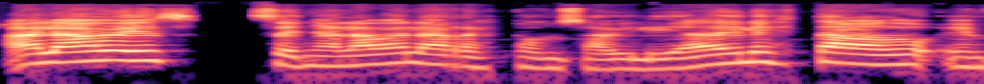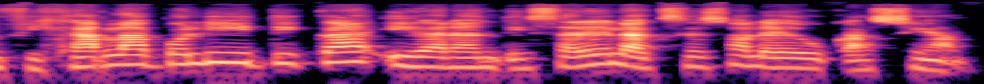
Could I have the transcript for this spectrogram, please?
A la vez, señalaba la responsabilidad del Estado en fijar la política y garantizar el acceso a la educación.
